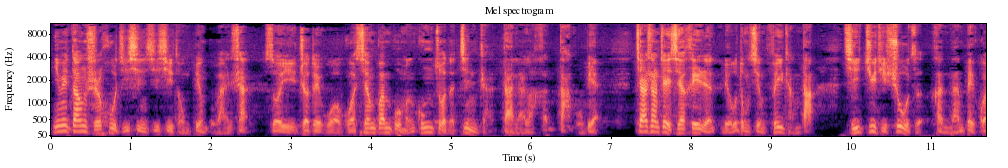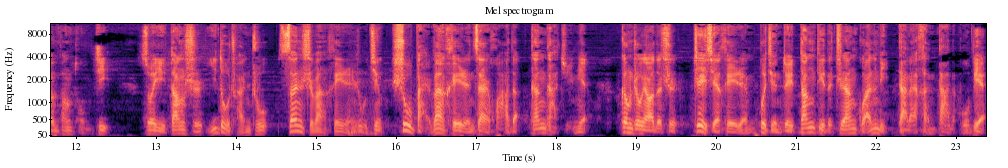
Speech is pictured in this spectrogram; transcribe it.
因为当时户籍信息系统并不完善，所以这对我国相关部门工作的进展带来了很大不便。加上这些黑人流动性非常大，其具体数字很难被官方统计。所以当时一度传出三十万黑人入境、数百万黑人在华的尴尬局面。更重要的是，这些黑人不仅对当地的治安管理带来很大的不便，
